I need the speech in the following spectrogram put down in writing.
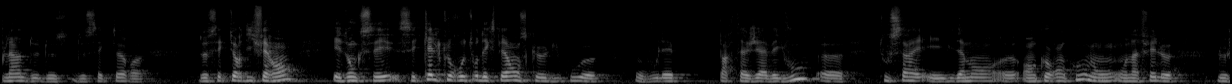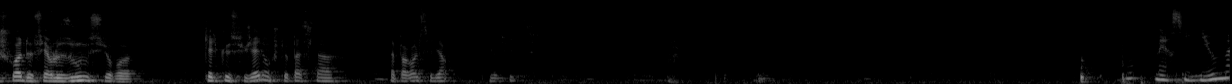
plein de secteurs de secteurs différents. Et donc, c'est quelques retours d'expérience que, du coup, euh, on voulait partager avec vous. Euh, tout ça est évidemment euh, encore en cours, mais on, a fait le, choix de faire le zoom sur quelques sujets. Donc, je te passe la, la parole, Célia, pour la suite. Merci Guillaume.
